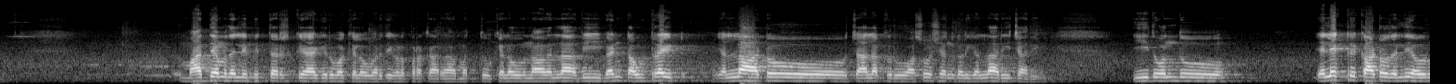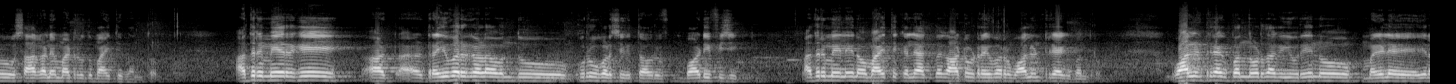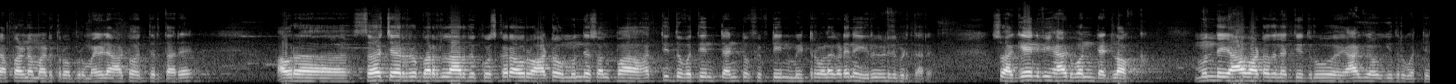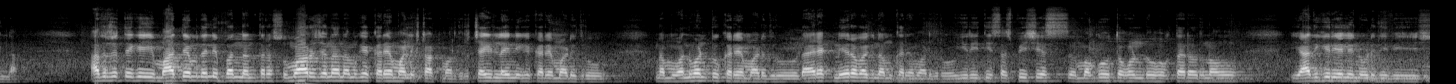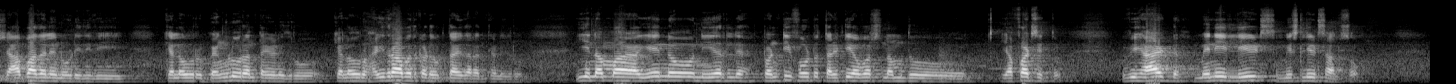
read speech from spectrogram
ಮಾಧ್ಯಮದಲ್ಲಿ ಬಿತ್ತರಿಕೆ ಆಗಿರುವ ಕೆಲವು ವರದಿಗಳ ಪ್ರಕಾರ ಮತ್ತು ಕೆಲವು ನಾವೆಲ್ಲ ವಿ ವೆಂಟ್ ಔಟ್ರೈಟ್ ಎಲ್ಲ ಆಟೋ ಚಾಲಕರು ಅಸೋಸಿಯೇಷನ್ಗಳಿಗೆಲ್ಲ ರೀಚ್ ಆದೀವಿ. ಇದೊಂದು ಎಲೆಕ್ಟ್ರಿಕ್ ಆಟೋದಲ್ಲಿ ಅವರು ಸಾಗಣೆ ಮಾಡಿರೋದು ಮಾಹಿತಿ ಬಂತು. ಅದರ ಮೇರೆಗೆ ಆ ಡ್ರೈವರ್ಗಳ ಒಂದು ಕುರುಹುಗಳು ಸಿಗುತ್ತೆ ಅವ್ರ ಬಾಡಿ ಫಿಸಿಕ್. ಅದ್ರ ಮೇಲೆ ನಾವು ಮಾಹಿತಿ ಕಲೆ ಹಾಕಿದಾಗ ಆಟೋ ಡ್ರೈವರ್ ವಾಲಂಟ್ರಿಯಾಗಿ ಬಂದರು. ವಾಲಂಟ್ರಿಯಾಗಿ ಬಂದು ನೋಡಿದಾಗ ಇವರೇನು ಮಹಿಳೆ ಏನು ಅಪಹರಣ ಮಾಡಿದ್ರು ಒಬ್ಬರು ಮಹಿಳೆ ಆಟೋ ಹತ್ತಿರ್ತಾರೆ. ಅವರ ಸಹಚರರು ಬರಲಾರ್ದಕ್ಕೋಸ್ಕರ ಅವರು ಆಟೋ ಮುಂದೆ ಸ್ವಲ್ಪ ಹತ್ತಿದ್ದು within ten to fifteen metre ಒಳಗಡೆ ಇರು ಹಿಡಿದು ಬಿಡ್ತಾರೆ. So again we had one deadlock ಮುಂದೆ ಯಾವ ಆಟೋದಲ್ಲಿ ಹತ್ತಿದ್ರು, ಹೇಗೆ ಹೋಗಿದ್ರು ಗೊತ್ತಿಲ್ಲ. ಅದ್ರ ಜೊತೆಗೆ ಈ ಮಾಧ್ಯಮದಲ್ಲಿ ಬಂದ ನಂತರ ಸುಮಾರು ಜನ ನಮಗೆ ಕರೆ ಮಾಡ್ಲಿಕ್ಕೆ ಸ್ಟಾರ್ಟ್ ಮಾಡಿದ್ರು. ಚೈಲ್ಡ್ ಲೈನಿಗೆ ಕರೆ ಮಾಡಿದರು, ನಮ್ಮ ಒನ್ ಒನ್ ಟು ಕರೆ ಮಾಡಿದರು ಡೈರೆಕ್ಟ್ ನೇರವಾಗಿ ನಮ್ಮ ಕರೆ ಮಾಡಿದ್ರು. ಈ ರೀತಿ ಸಸ್ಪಿಷಿಯಸ್ ಮಗು ತಗೊಂಡು ಹೋಗ್ತಾ ಇರೋರು ನಾವು ಯಾದಗಿರಿಯಲ್ಲಿ ನೋಡಿದ್ದೀವಿ ಶಾಬಾದಲ್ಲಿ ನೋಡಿದ್ದೀವಿ ಕೆಲವರು ಬೆಂಗಳೂರು ಅಂತ ಹೇಳಿದರು, ಕೆಲವರು ಹೈದರಾಬಾದ್ ಕಡೆ ಹೋಗ್ತಾ ಇದ್ದಾರೆ ಅಂತ ಹೇಳಿದರು. ಈ ನಮ್ಮ ಏನು nearly twenty four to thirty hours ನಮ್ಮದು ಎಫರ್ಟ್ಸ್ ಇತ್ತು. We had many leads misleads also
